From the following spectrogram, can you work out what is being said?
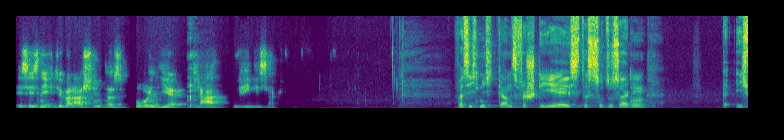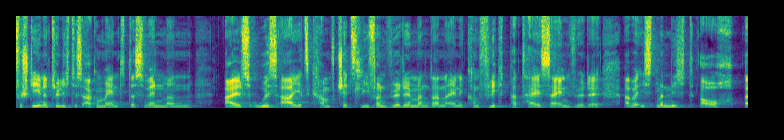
es ist nicht überraschend, dass Polen hier klar Nein gesagt hat. Was ich nicht ganz verstehe, ist, dass sozusagen, äh, ich verstehe natürlich das Argument, dass wenn man als USA jetzt Kampfjets liefern würde, man dann eine Konfliktpartei sein würde. Aber ist man nicht auch äh,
